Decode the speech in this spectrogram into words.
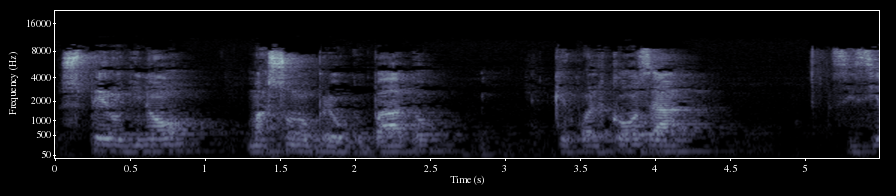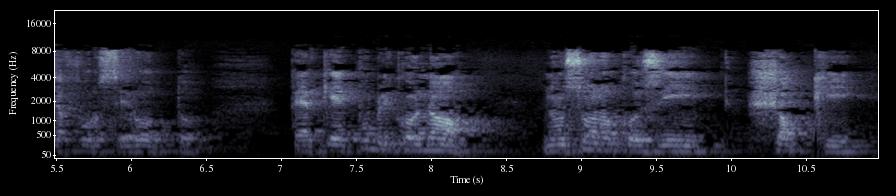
spero di no, ma sono preoccupato che qualcosa si sia forse rotto, perché il pubblico no, non sono così sciocchi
